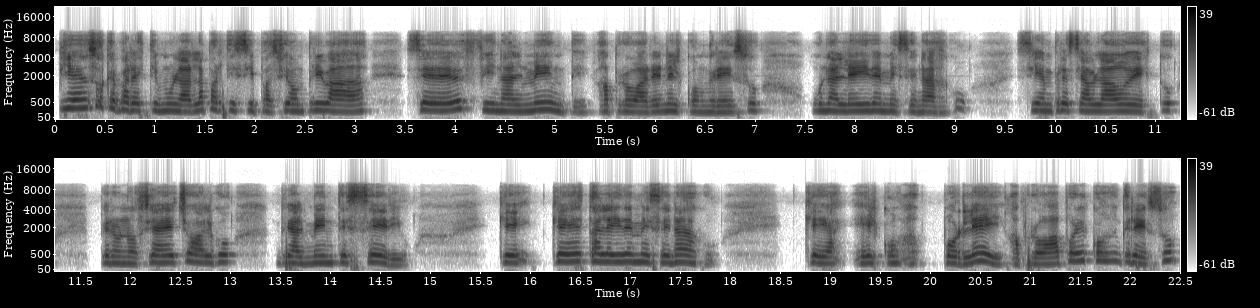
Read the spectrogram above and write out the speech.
Pienso que para estimular la participación privada se debe finalmente aprobar en el Congreso una ley de mecenazgo. Siempre se ha hablado de esto, pero no se ha hecho algo realmente serio. ¿Qué, qué es esta ley de mecenazgo? Que el, por ley aprobada por el Congreso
